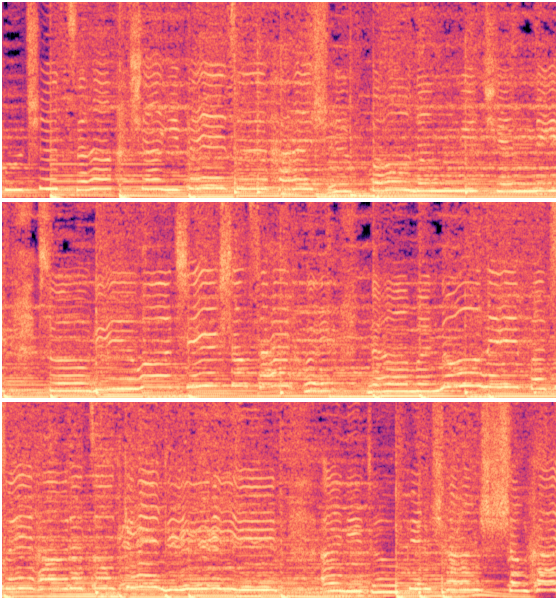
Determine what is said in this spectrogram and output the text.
不知道下一辈子还是否能遇见你，所以我今生才会那么努力，把最好的都给你。爱你都变成伤害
